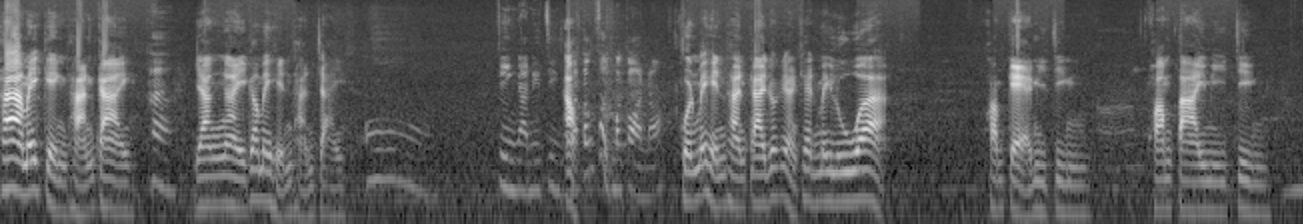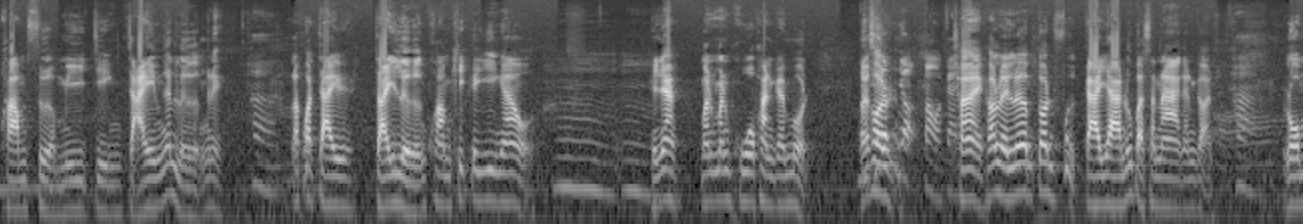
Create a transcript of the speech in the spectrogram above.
ถ้าไม่เก่งฐานกาย ค่ะยังไงก็ไม่เห็นฐานใจ โอ้จริงอันนี้จริงอ้าวเราต้องฝึกมาก่อนเนาะคนไม่เห็นฐานกายยกตัวอย่างเช่น ไม่รู้ว่า ความแก่มีจริง ความตายมีจริง ความเสื่อมมีจริง ใจมันก็เหลิงเลยค่ะ แล้วพอใจใจเหลิงความคิดก็ยี่เง่า อืมอืมเห็นยังมันมันพัวพันกันหมดมันเขาเชื่อมเหยาะต่อกันใช่เขาเลยเริ่มต้นฝึกกายานุปัสสนากันก่อน ค่ะ ลม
